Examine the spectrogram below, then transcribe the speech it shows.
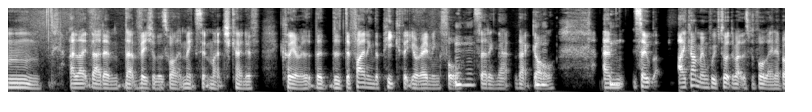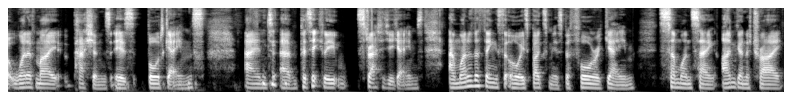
Mm, I like that um, that visual as well. It makes it much kind of clearer. The the defining the peak that you're aiming for, mm-hmm. setting that that goal. Mm-hmm. Um, so I can't remember if we've talked about this before, Lena, but one of my passions is board games and um, particularly strategy games. And one of the things that always bugs me is before a game, someone saying, I'm going to try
